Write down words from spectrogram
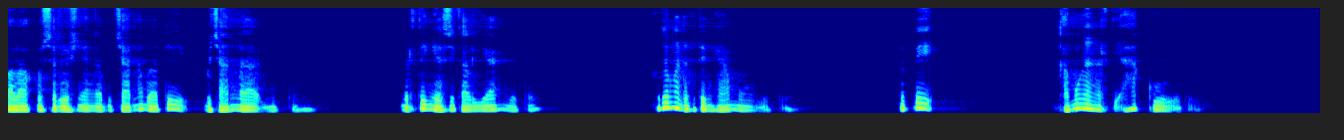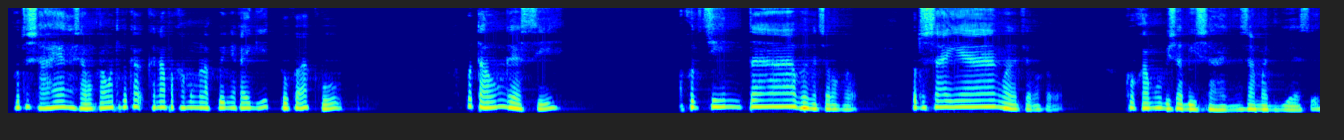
kalau aku seriusnya nggak bercanda berarti bercanda gitu. Ngerti gak sih kalian gitu? Aku tuh nggak deketin kamu gitu. Tapi kamu nggak ngerti aku gitu. Aku tuh sayang sama kamu tapi kenapa kamu ngelakuinnya kayak gitu ke aku? Aku tahu nggak sih? Aku cinta banget sama kamu. Aku tuh sayang banget sama kamu. Kok kamu bisa bisanya sama dia sih?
